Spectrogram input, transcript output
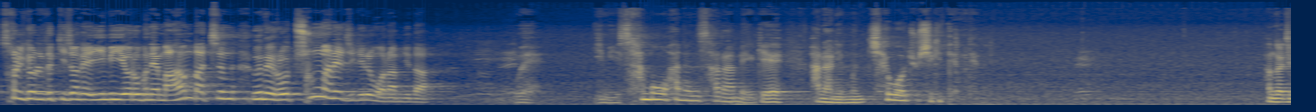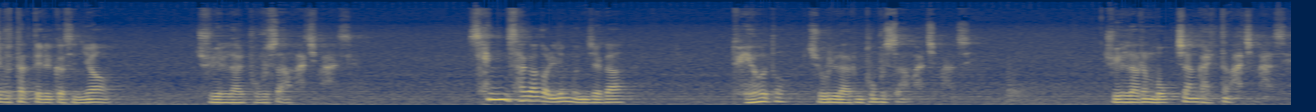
설교를 듣기 전에 이미 여러분의 마음 바친 은혜로 충만해지기를 원합니다. 왜? 이미 사모하는 사람에게 하나님은 채워주시기 때문에. 한 가지 부탁드릴 것은요. 주일날 부부싸움 하지 마세요. 생사가 걸린 문제가 되어도 주일날은 부부싸움 하지 마세요. 주일날은 목장 갈등 하지 마세요.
